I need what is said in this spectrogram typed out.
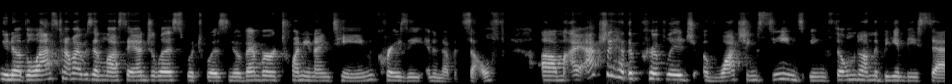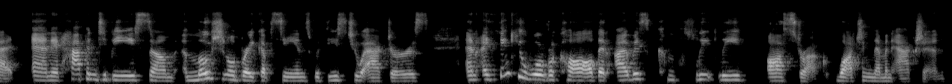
you know, the last time I was in Los Angeles, which was November 2019, crazy in and of itself, um, I actually had the privilege of watching scenes being filmed on the B&B set. And it happened to be some emotional breakup scenes with these two actors. And I think you will recall that I was completely awestruck watching them in action.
